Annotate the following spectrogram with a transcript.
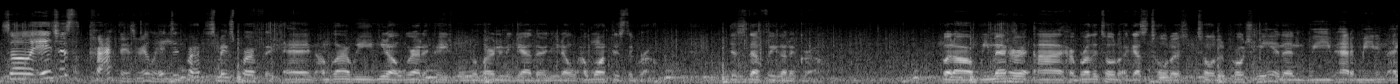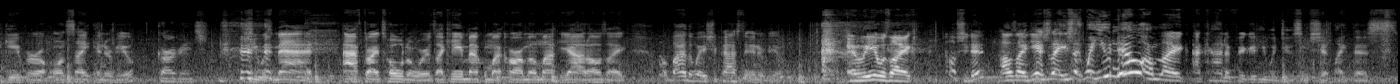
So it's just practice, really. It just practice makes perfect, and I'm glad we, you know, we're at a page where we're learning together, and you know, I want this to grow. This is definitely gonna grow. But uh, we met her. Uh, her brother told, I guess, told us, told her to approach me, and then we had a meeting. I gave her an on-site interview. Garbage. She was mad after I told her words. I came back with my caramel macchiato. I was like, oh, by the way, she passed the interview. And Leah was like, oh, she did? I was like, yeah. She's like, she's like wait, you knew? I'm like, I kind of figured he would do some shit like this.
